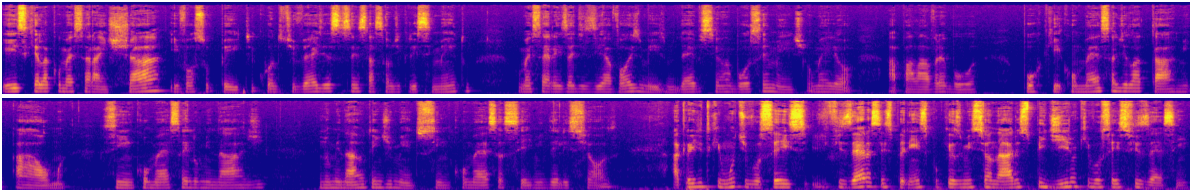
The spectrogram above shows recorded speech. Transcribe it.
eis que ela começará a inchar e vosso peito, e quando tiverdes essa sensação de crescimento, começareis a dizer a vós mesmo: deve ser uma boa semente, ou melhor, a palavra é boa, porque começa a dilatar-me a alma, sim, começa a iluminar iluminar o entendimento, sim, começa a ser-me deliciosa. Acredito que muitos de vocês fizeram essa experiência porque os missionários pediram que vocês fizessem.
